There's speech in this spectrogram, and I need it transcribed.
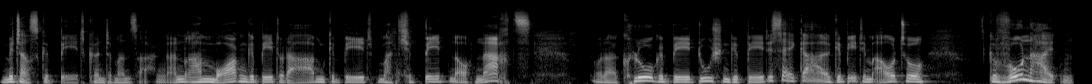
Mittagsgebet, könnte man sagen. Andere haben Morgengebet oder Abendgebet, manche beten auch nachts oder Klogebet, Duschengebet, ist ja egal, Gebet im Auto. Gewohnheiten,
